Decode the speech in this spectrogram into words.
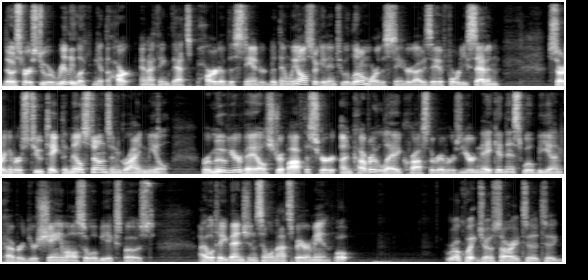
those first two are really looking at the heart and i think that's part of the standard. But then we also get into a little more of the standard isaiah 47 starting in verse 2 Take the millstones and grind meal. Remove your veil, strip off the skirt, uncover the leg, cross the rivers. Your nakedness will be uncovered, your shame also will be exposed. I will take vengeance and will not spare a man. Well, real quick, Joe. Sorry to to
